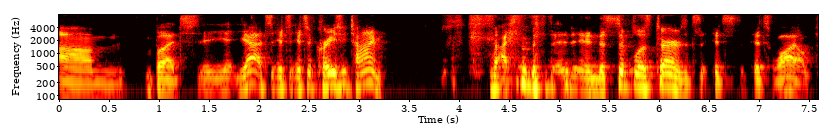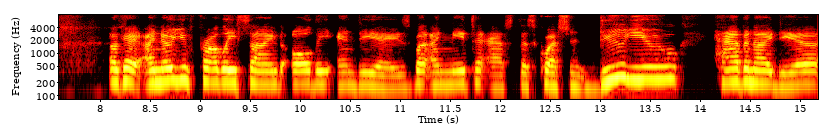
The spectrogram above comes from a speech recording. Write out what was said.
Um, but yeah, it's it's it's a crazy time. in the simplest terms, it's it's it's wild. Okay, I know you've probably signed all the NDAs, but I need to ask this question. Do you have an idea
